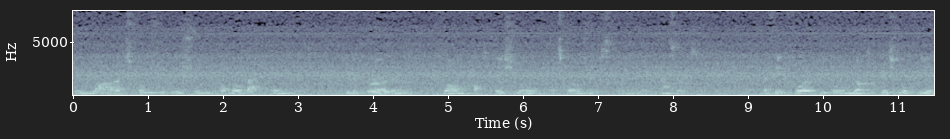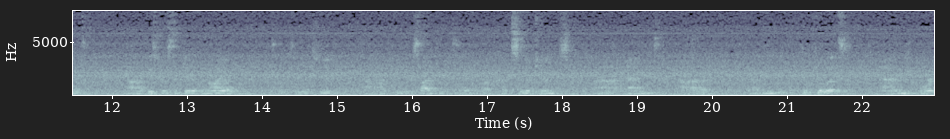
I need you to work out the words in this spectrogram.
a large contribution of low back pain to the burden from occupational exposures and hazards. And I think for people in the occupational field, uh, this was a bit of an eye-opener. So tend to uh, be excited uh, about carcinogens uh, and uh, maybe particulates and for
